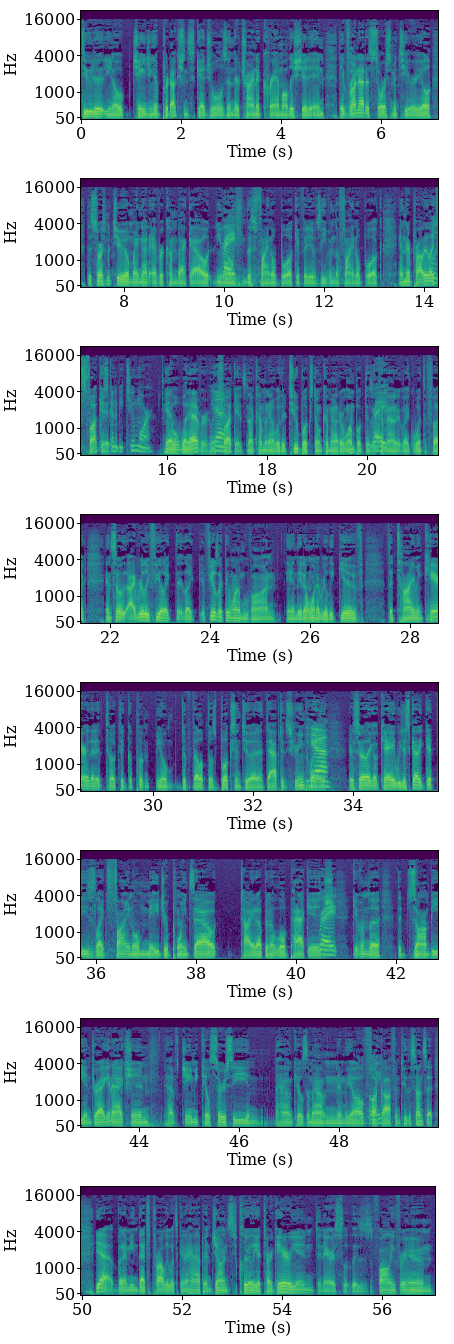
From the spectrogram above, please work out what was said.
due to you know changing of production schedules and they're trying to cram all this shit in they've run out of source material the source material might not ever come back out you know Right. this final book if it is even the final book and they're probably like was, fuck it going to be two more. Yeah well whatever. Like Yeah. fuck it. It's not coming out. Whether two books don't come out or one book doesn't come out it, like what the fuck? And so i really feel like like it feels like they want to move on and they don't want to really give the time and care that it took to put you know develop those books into an adapted screenplay. Yeah. they're sort of like okay we just got to get these like final major points out tie it up in a little package. Right. Give them the the zombie and dragon action have jamie kill cersei and the hound kills the mountain and we all Hopefully. fuck off into the sunset yeah but i mean that's probably what's going to happen Jon's clearly a targaryen daenerys is falling for him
